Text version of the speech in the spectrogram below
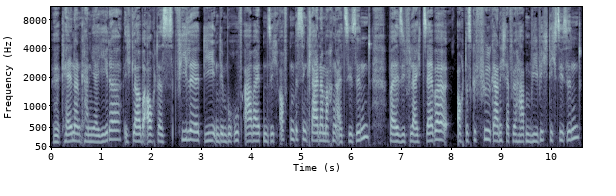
Äh, Kellnern kann ja jeder. Ich glaube auch, dass viele, die in dem Beruf arbeiten, sich oft ein bisschen kleiner machen, als sie sind, weil sie vielleicht selber auch das Gefühl gar nicht dafür haben, wie wichtig sie sind.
